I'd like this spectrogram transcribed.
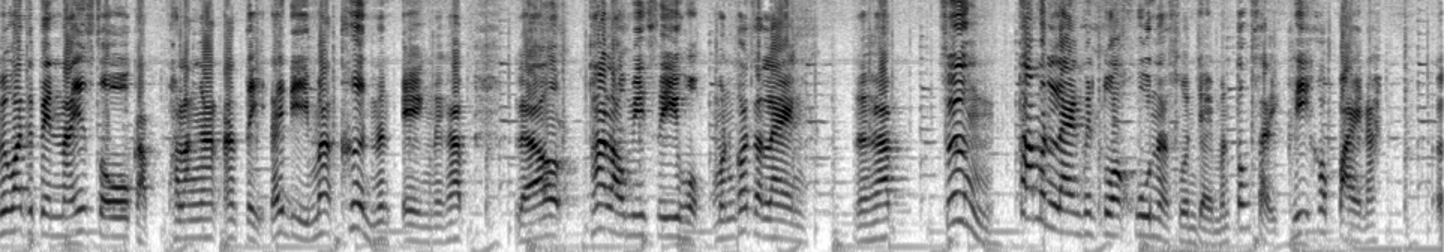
ไม่ว่าจะเป็นไนโซกับพลังงานอันติได้ดีมากขึ้นนั่นเองนะครับ แล้วถ้าเรามี C6 มันก็จะแรงนะครับ ซึ่งถ้ามันแรงเป็นตัวคูณอะส่วนใหญ่มันต้องใส่คลิเข้าไปนะเอ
